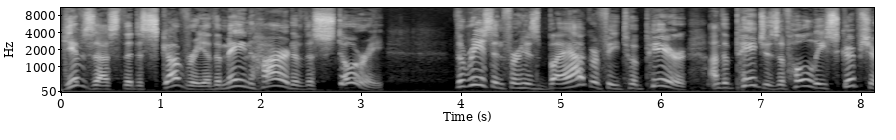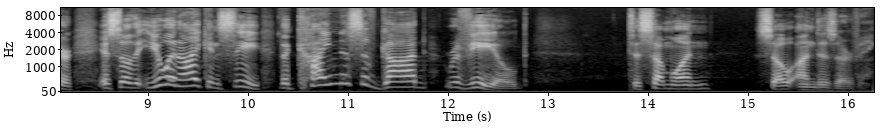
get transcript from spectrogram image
gives us the discovery of the main heart of the story. The reason for his biography to appear on the pages of Holy Scripture is so that you and I can see the kindness of God revealed to someone so undeserving.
